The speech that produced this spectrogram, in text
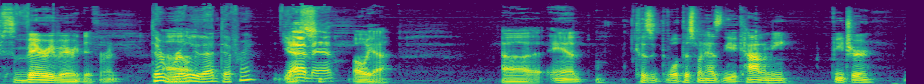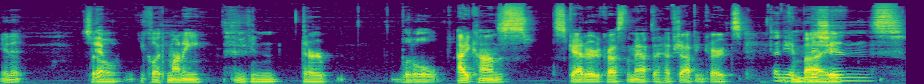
It's very very different. They're Uh, really that different? Yes. Yeah, man. Oh yeah. Uh, and because well, this one has the economy feature in it, so Yep. you collect money. You can there are little icons scattered across the map that have shopping carts. And You you can buy- missions.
